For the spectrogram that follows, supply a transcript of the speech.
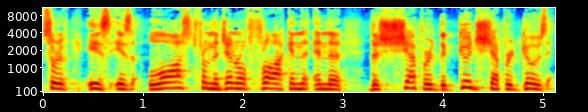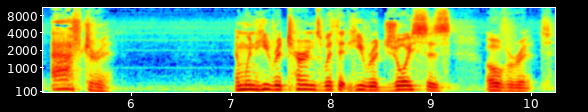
sort of is is lost from the general flock and the, and the the shepherd the good shepherd goes after it. And when he returns with it he rejoices over it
